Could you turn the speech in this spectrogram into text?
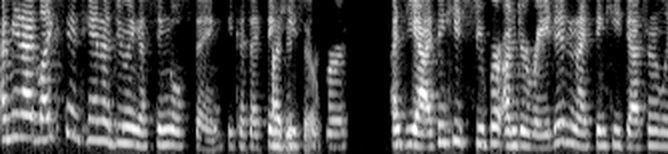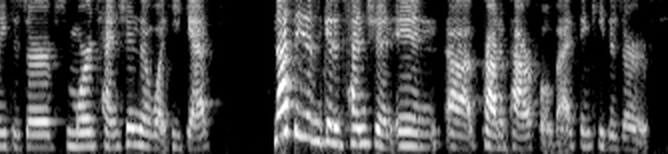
I mean, I like Santana doing a singles thing because I think I he's super. I, yeah, I think he's super underrated, and I think he definitely deserves more attention than what he gets. not that he doesn't get attention in uh, Proud and Powerful, but I think he deserves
